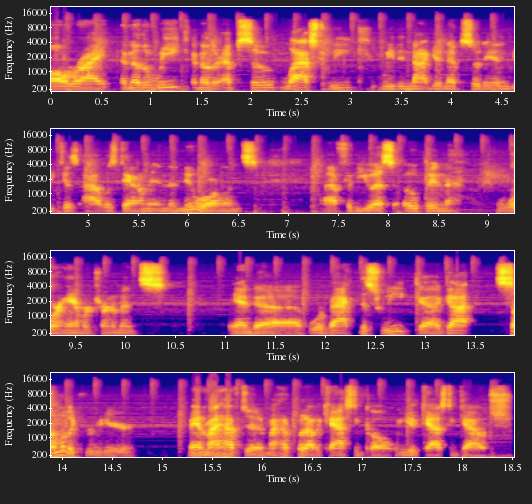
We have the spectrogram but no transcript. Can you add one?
All right, another week, another episode. Last week, we did not get an episode in because I was down in the New Orleans uh, for the U.S. Open Warhammer tournaments, and uh, we're back this week. Uh, got some of the crew here. Man, might have to might have to put out a casting call. We get a casting couch.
